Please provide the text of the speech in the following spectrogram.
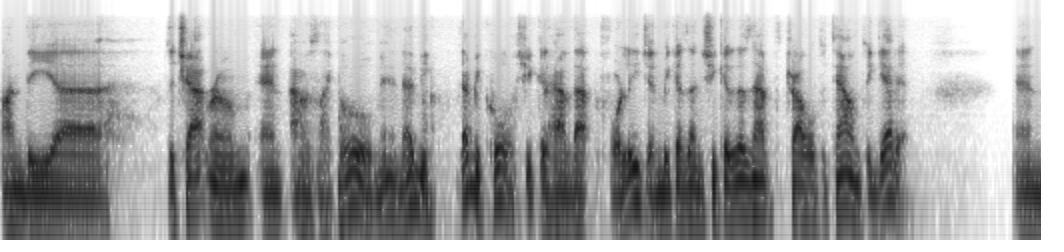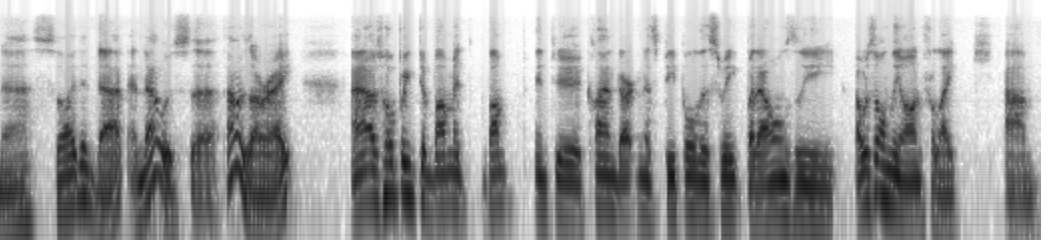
on the uh, the chat room, and I was like, "Oh man, that'd be that'd be cool if she could have that before Legion, because then she could doesn't have to travel to town to get it." And uh, so I did that, and that was uh, that was all right. And I was hoping to bump it bump into Clan Darkness people this week, but I only I was only on for like um,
